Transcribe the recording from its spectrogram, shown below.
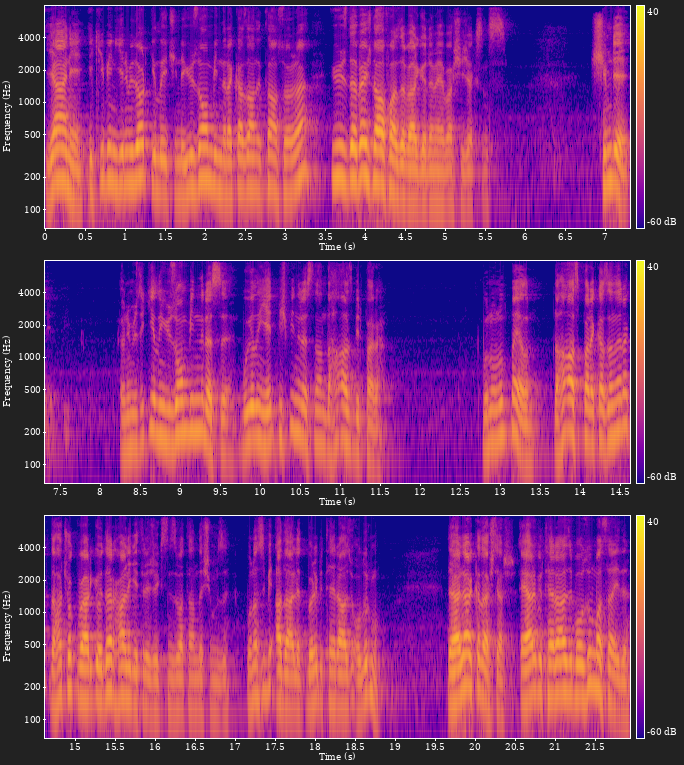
Yani 2024 yılı içinde 110 bin lira kazandıktan sonra %5 daha fazla vergi ödemeye başlayacaksınız. Şimdi önümüzdeki yılın 110 bin lirası bu yılın 70 bin lirasından daha az bir para. Bunu unutmayalım. Daha az para kazanarak daha çok vergi öder hale getireceksiniz vatandaşımızı. Bu nasıl bir adalet? Böyle bir terazi olur mu? Değerli arkadaşlar, eğer bu terazi bozulmasaydı,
